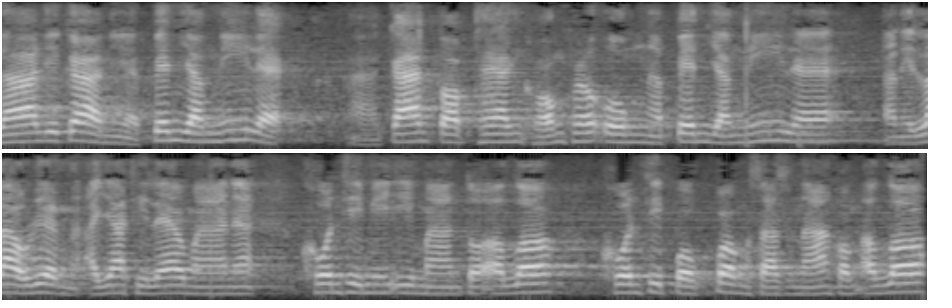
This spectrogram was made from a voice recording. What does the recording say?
ซาลิกาเนี่ยเป็นอย่างนี้แหละ การตอบแทนของพระองค์เป็นอย่างนี้แหละ อันนี้เล่าเรื่องอายาที่แล้วมานะคนที่มีอีมานต่ออัลลอฮ์คนที่ปกป้องศาสนาของอัลลอฮ์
